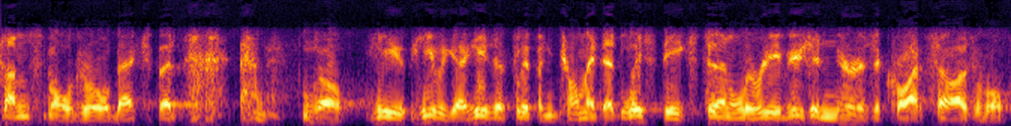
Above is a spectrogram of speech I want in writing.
some small drawbacks, but well, here here we go. Here's a flippant comment. At least the external rear vision mirrors are quite sizable.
